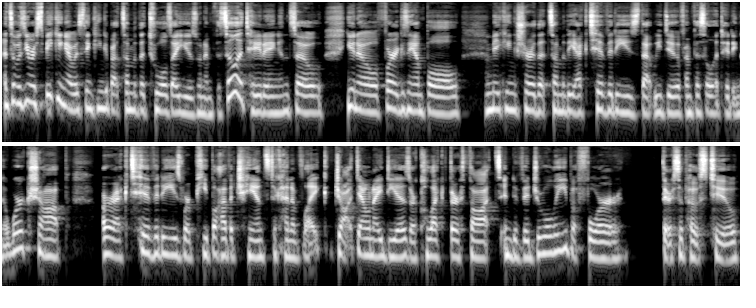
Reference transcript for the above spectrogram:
And so as you were speaking i was thinking about some of the tools i use when i'm facilitating. And so you know for example making sure that some of the activities that we do if i'm facilitating a workshop are activities where people have a chance to kind of like jot down ideas or collect their thoughts individually before they're supposed to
